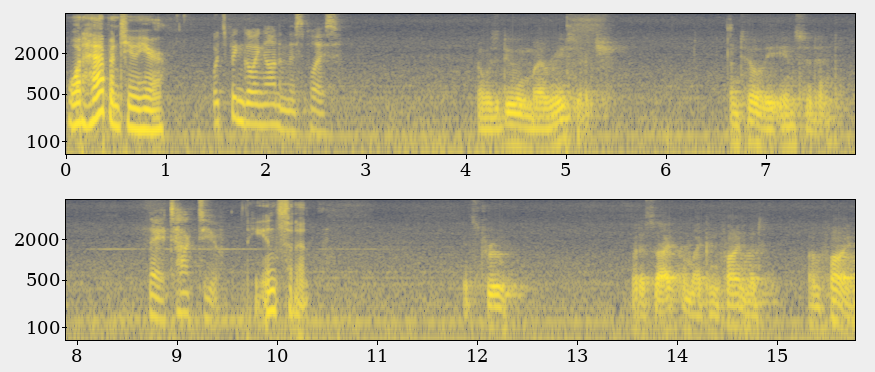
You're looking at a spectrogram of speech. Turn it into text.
What happened to you here? What's been going on in this place? I was doing my research. Until the incident. They attacked you. The incident. It's true. But aside from my confinement, I'm fine.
